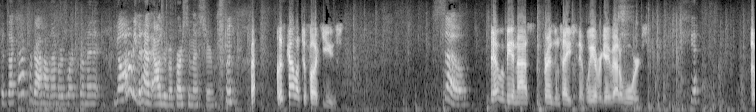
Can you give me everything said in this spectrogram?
Cause I kind of forgot how numbers work for a minute. Y'all, I don't even have algebra first semester. Let's call it the fuck yous. so, That would be a nice presentation if we ever gave out awards. yeah, The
